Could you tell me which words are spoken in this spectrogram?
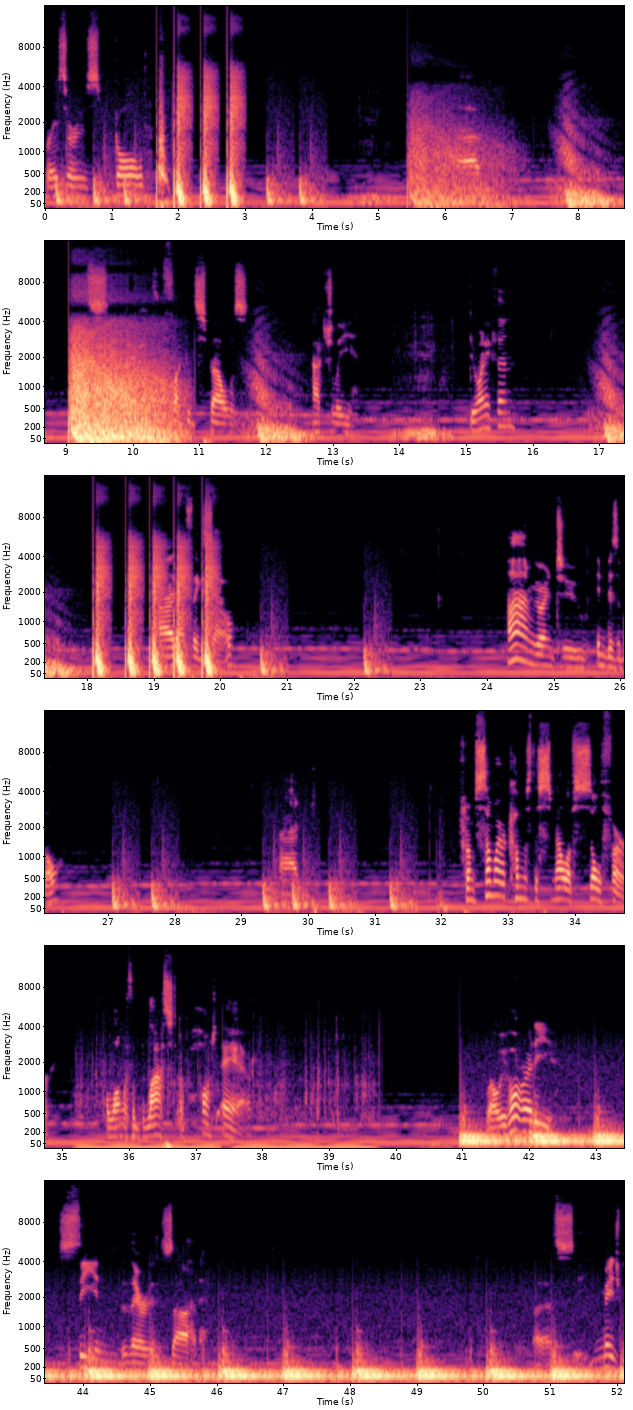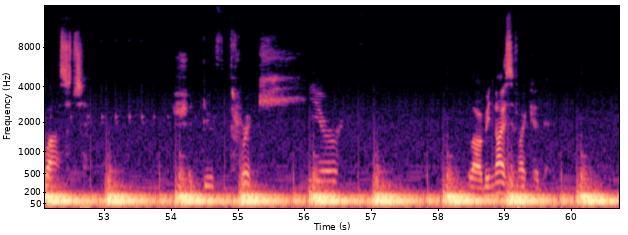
Bracers, gold. Um, reflected spells actually do anything? I don't think so. I'm going to invisible. And from somewhere comes the smell of sulfur, along with a blast of hot air. Well, we've already that there is uh, uh, let's see, Mage Blast should do the trick here. Although it'd be nice if I could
